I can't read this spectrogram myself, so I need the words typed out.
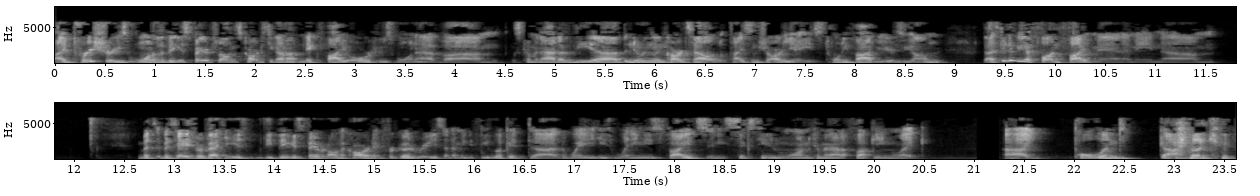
I'm pretty sure he's one of the biggest favorites on this card. He's taking on Nick Fiore, who's one of um, he's coming out of the uh, the New England Cartel with Tyson Chartier. He's 25 years young. That's going to be a fun fight, man. I mean, um, Mateusz Rebecki is the biggest favorite on the card, and for good reason. I mean, if you look at uh, the way he's winning these fights, and he's 16 and one coming out of fucking like uh, Poland, guy. Like,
